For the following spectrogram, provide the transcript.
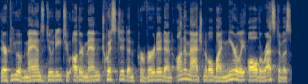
Their view of man's duty to other men, twisted and perverted and unimaginable by nearly all the rest of us,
